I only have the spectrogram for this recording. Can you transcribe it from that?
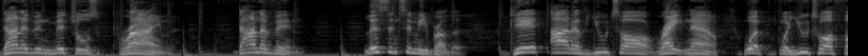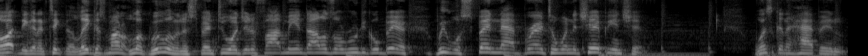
Donovan Mitchell's prime. Donovan, listen to me, brother. Get out of Utah right now. What what Utah thought they're gonna take the Lakers model? Look, we're willing to spend two hundred and five million dollars on Rudy Gobert. We will spend that bread to win the championship. What's gonna happen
